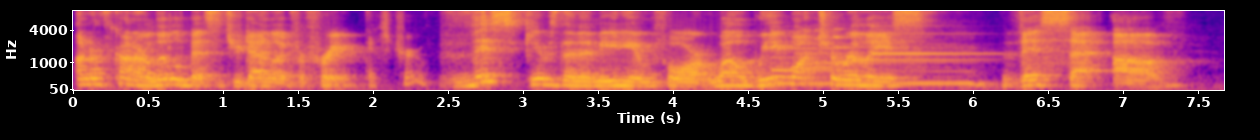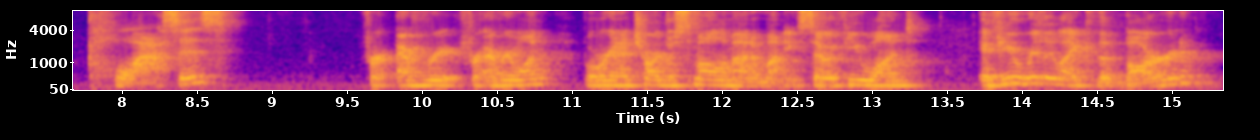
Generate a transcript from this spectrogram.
Unearthed Arcana are little bits that you download for free. It's true. This gives them a medium for well, we want to release this set of classes for every for everyone, but we're going to charge a small amount of money. So if you want, if you really like the bard,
